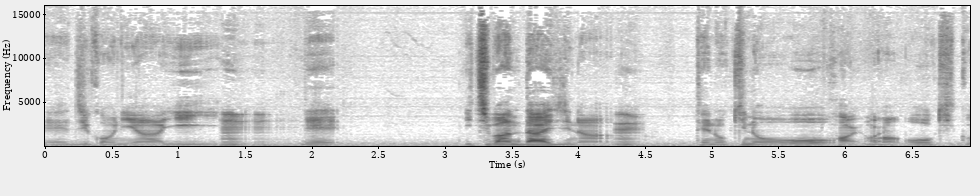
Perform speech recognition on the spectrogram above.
えー事故に遭い、うんで一番大事なうんうん。手の機能を、はいはい。まあ、大きく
